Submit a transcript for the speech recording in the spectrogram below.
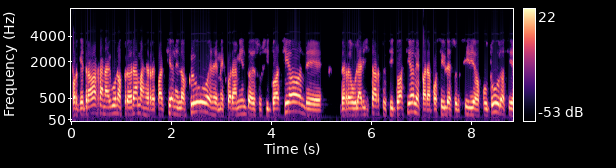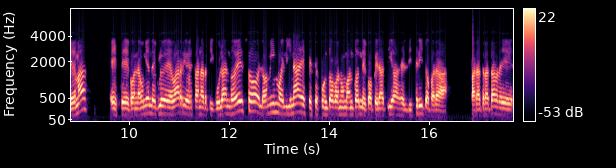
porque trabajan algunos programas de refacción en los clubes, de mejoramiento de su situación, de de regularizar sus situaciones para posibles subsidios futuros y demás. Este, con la Unión de Clubes de Barrios están articulando eso. Lo mismo el INAES, que se juntó con un montón de cooperativas del distrito para, para tratar de,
